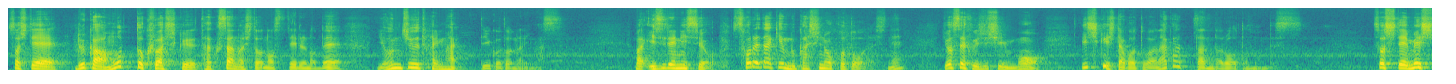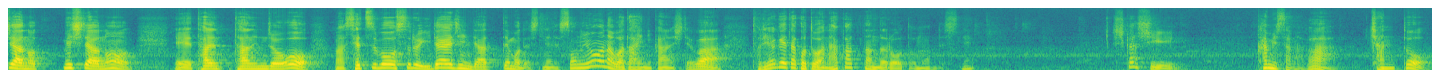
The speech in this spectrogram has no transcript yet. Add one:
そしてルカはもっと詳しくたくさんの人を載せているので40代前っていうことになります、まあ、いずれにせよそれだけ昔のことをですねヨセフ自身も意識したことはなかったんだろうと思うんです。そしてメシアのメシアの、え、誕生を、まあ、絶望するユダヤ人であってもですねそのような話題に関しては取り上げたことはなかったんだろうと思うんですね。しかし神様はちゃんと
